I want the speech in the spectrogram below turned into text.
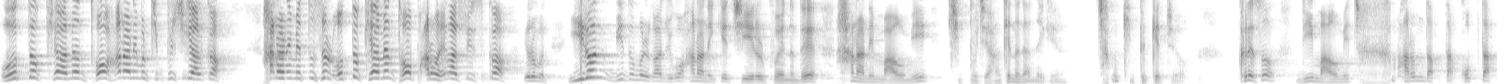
어떻게 하면 더 하나님을 기쁘시게 할까? 하나님의 뜻을 어떻게 하면 더 바로 행할 수 있을까? 여러분, 이런 믿음을 가지고 하나님께 지혜를 구했는데, 하나님 마음이 기쁘지 않겠느냐는 얘기예요. 참 기특했죠. 그래서 네 마음이 참 아름답다, 곱다.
